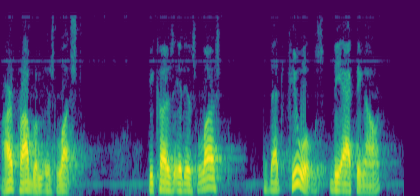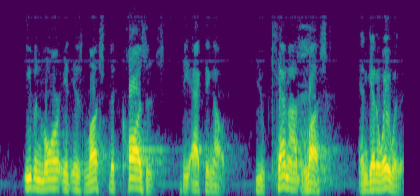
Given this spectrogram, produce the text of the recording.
Our problem is lust. Because it is lust that fuels the acting out. Even more, it is lust that causes the acting out. You cannot lust and get away with it.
